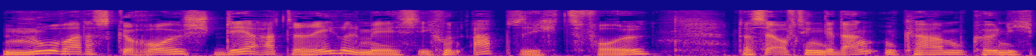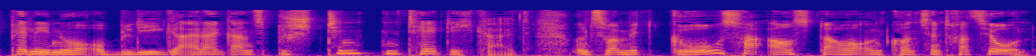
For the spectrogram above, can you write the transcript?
Nur war das Geräusch derart regelmäßig und absichtsvoll, dass er auf den Gedanken kam, König Pellinor obliege einer ganz bestimmten Tätigkeit, und zwar mit großer Ausdauer und Konzentration.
